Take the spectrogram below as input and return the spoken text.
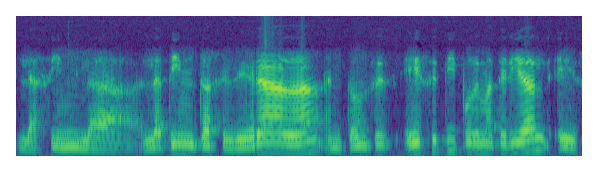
la, la, la tinta se degrada, entonces ese tipo de material es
